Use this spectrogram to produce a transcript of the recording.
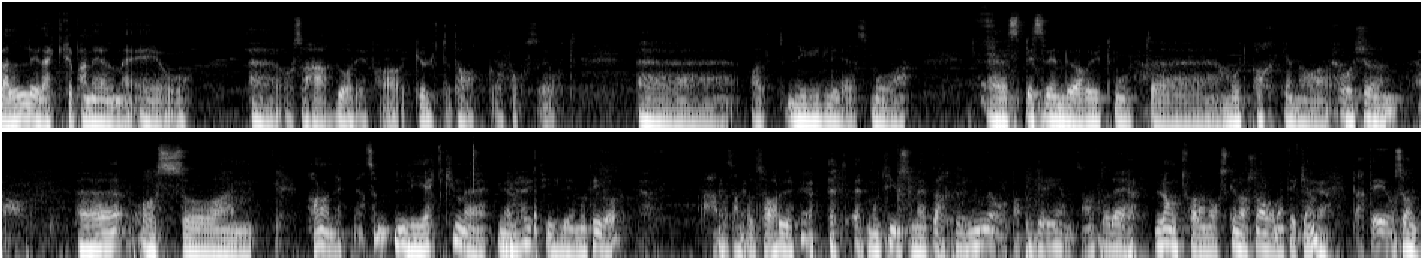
veldig lekre panelene er jo eh, Også her går de fra gulv til tak og forseggjort. Eh, Alt nydelige små spissvinduer ut mot, mot parken og, og sjøen. Og så har han litt mer sånn lekne, uhøytidelige motiver. Her for så har du et, et motiv som heter 'Hunde og papegøyen'. Og det er langt fra den norske nasjonalromantikken. Dette er jo sånn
